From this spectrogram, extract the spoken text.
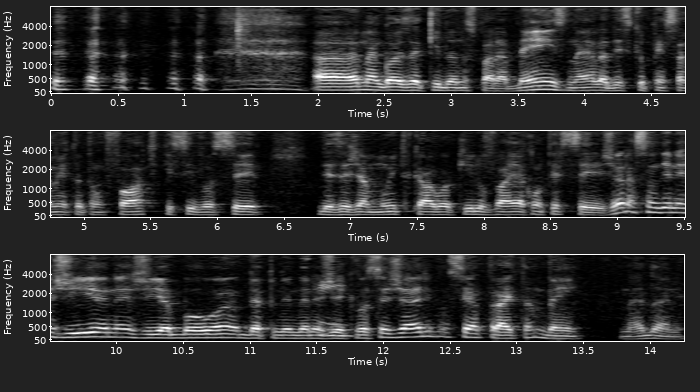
A Ana gosta aqui dando os parabéns, né? Ela disse que o pensamento é tão forte que se você deseja muito que algo aquilo vai acontecer. Geração de energia, energia boa, dependendo da energia Sim. que você gere, você atrai também, né, Dani?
